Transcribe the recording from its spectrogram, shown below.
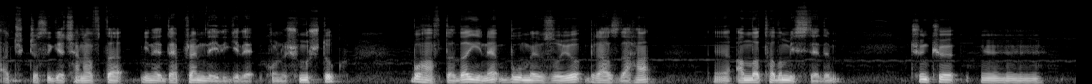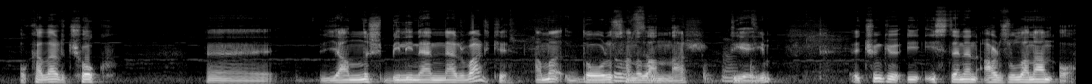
açıkçası geçen hafta yine depremle ilgili konuşmuştuk. Bu hafta da yine bu mevzuyu biraz daha anlatalım istedim. Çünkü e, o kadar çok e, yanlış bilinenler var ki ama doğru, doğru sanılanlar evet. diyeyim. E, çünkü istenen, arzulanan o.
